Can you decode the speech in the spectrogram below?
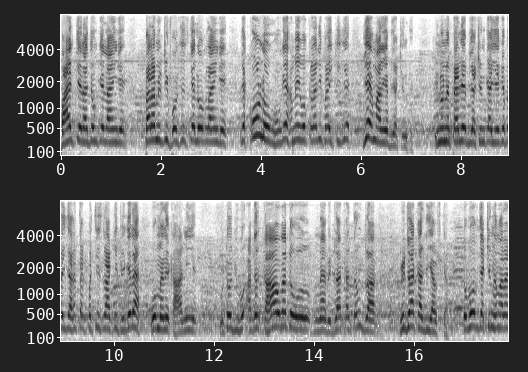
बाहर के राज्यों के लाएँगे पैरामिलिट्री फोर्सेस के लोग लाएँगे, या कौन लोग होंगे? हमें वो क्लैरिफाई कीजिए। ये हमारे ऑब्जेक्शन थे। इन्होंने पहले ऑब्जेक्शन का ये कि भाई जहाँ तक 25 लाख की फिगर है, वो मैंने कहा नहीं है। वो तो अगर कहा होगा तो मैं विड्रा करता हूँ ड्रा विड्रा कर दिया उसका। तो वो ऑब्जेक्शन हमारा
